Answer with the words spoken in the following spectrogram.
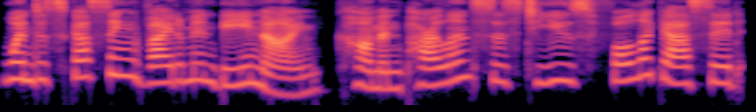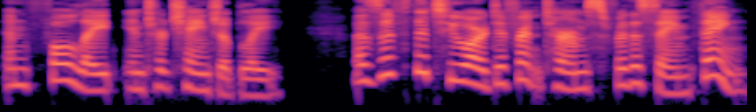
When discussing vitamin B9, common parlance is to use folic acid and folate interchangeably, as if the two are different terms for the same thing.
